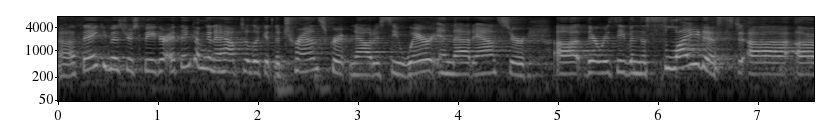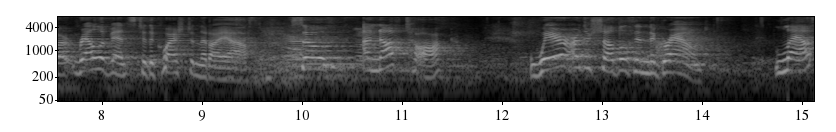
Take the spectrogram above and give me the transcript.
Uh, thank you, Mr. Speaker. I think I'm going to have to look at the transcript now to see where in that answer uh, there was even the slightest uh, uh, relevance to the question that I asked. So, enough talk. Where are the shovels in the ground? Les,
